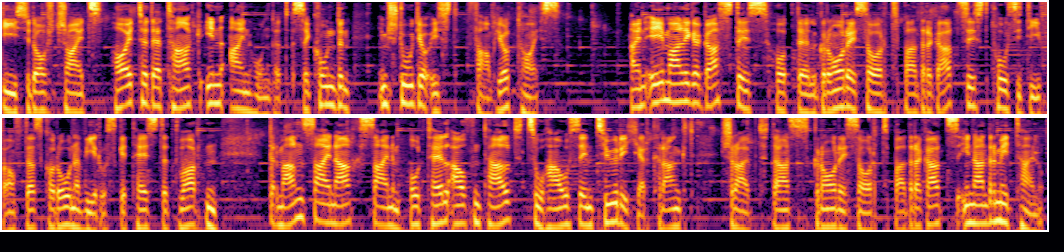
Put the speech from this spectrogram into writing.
Die Südostschweiz. Heute der Tag in 100 Sekunden. Im Studio ist Fabio Theus. Ein ehemaliger Gast des Hotel Grand Resort Bad Ragaz ist positiv auf das Coronavirus getestet worden. Der Mann sei nach seinem Hotelaufenthalt zu Hause in Zürich erkrankt, schreibt das Grand Resort Bad Ragaz in einer Mitteilung.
